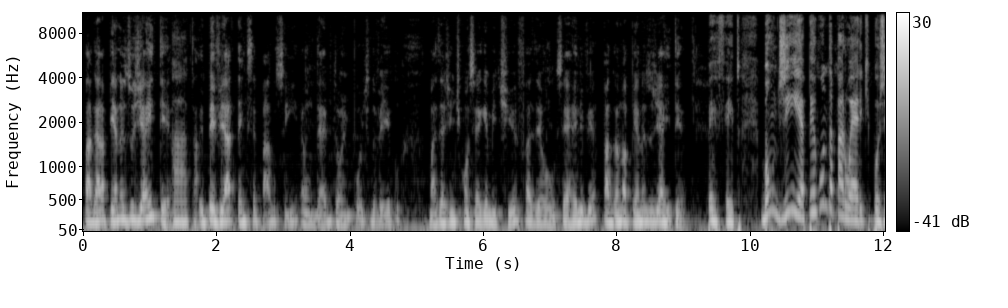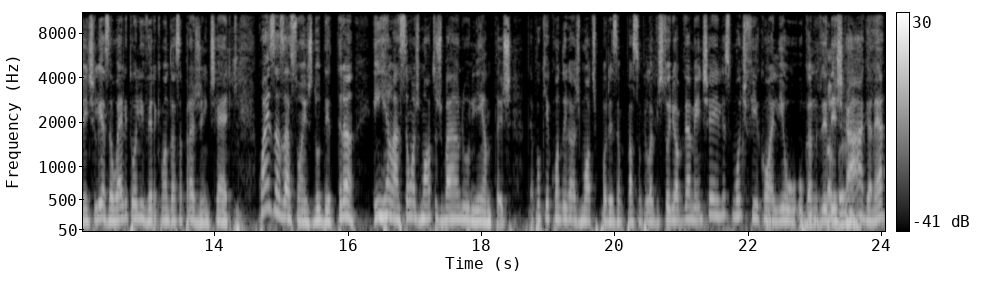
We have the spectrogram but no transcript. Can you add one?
pagar apenas o GRT. Ah, tá. O IPVA tem que ser pago, sim, é um débito, é um imposto do veículo, mas a gente consegue emitir, fazer o CRLV pagando apenas o GRT. Perfeito. Bom dia. Pergunta para o Eric, por gentileza. O Elito Oliveira que mandou essa pra gente. Eric, quais as ações do Detran em relação às motos barulhentas? Até porque quando as motos, por exemplo, passam pela vistoria, obviamente, eles modificam ali o, o cano de tá descarga, né?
